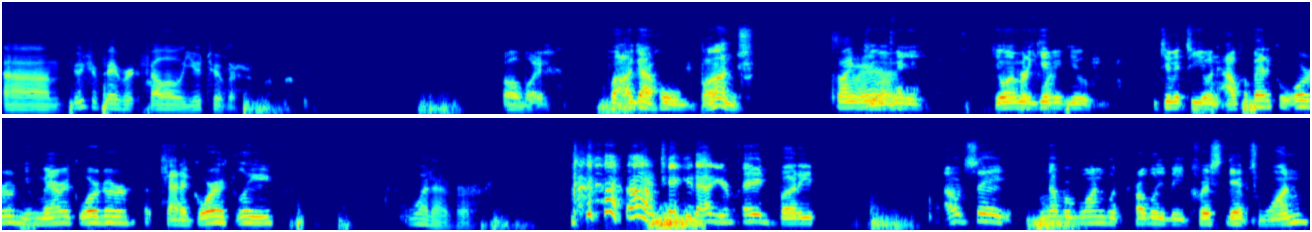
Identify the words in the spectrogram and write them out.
um, who's your favorite fellow YouTuber? Oh boy. Well, I got a whole bunch. Same Do you want me to? Do you want me to give one. it you? Give it to you in alphabetical order, numeric order, categorically. Whatever. I'm taking out your page, buddy. I would say number one would probably be Chris Dips one,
